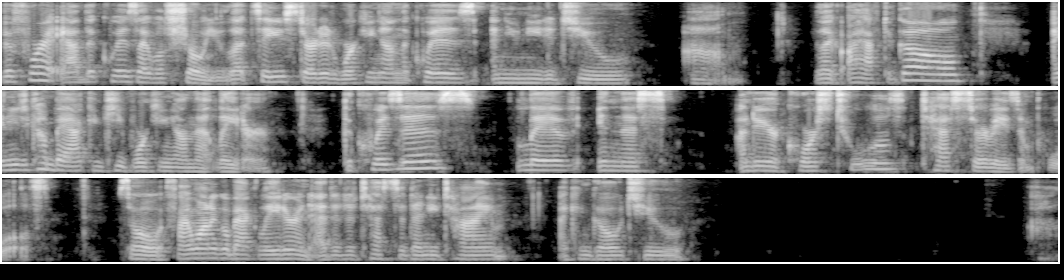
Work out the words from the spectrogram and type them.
before I add the quiz, I will show you. Let's say you started working on the quiz and you needed to, um, like, I have to go. I need to come back and keep working on that later. The quizzes live in this under your course tools, test surveys and pools. So if I want to go back later and edit a test at any time, I can go to uh,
